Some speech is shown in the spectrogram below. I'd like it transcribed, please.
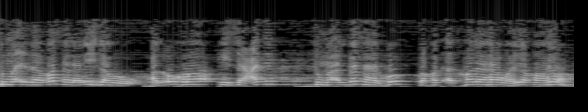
ثم إذا غسل رجله الأخرى في ساعته ثم ألبسها الخف فقد أدخلها وهي طاهرة.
